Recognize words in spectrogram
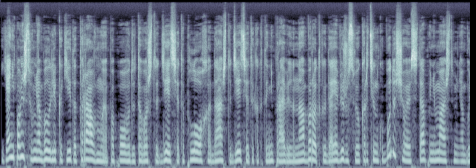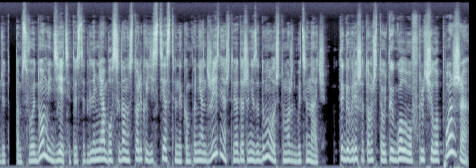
Я не помню, что у меня были какие-то травмы по поводу того, что дети это плохо, да, что дети это как-то неправильно. Наоборот, когда я вижу свою картинку будущего, я всегда понимаю, что у меня будет там свой дом и дети. То есть это для меня был всегда настолько естественный компонент жизни, что я даже не задумывалась, что может быть иначе. ты говоришь о том, что ты голову включила позже,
